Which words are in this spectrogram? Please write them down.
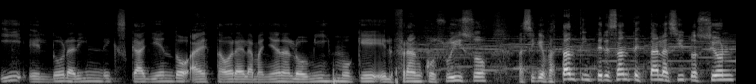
y el dólar index cayendo a esta hora de la mañana, lo mismo que el franco suizo. Así que bastante interesante está la situación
